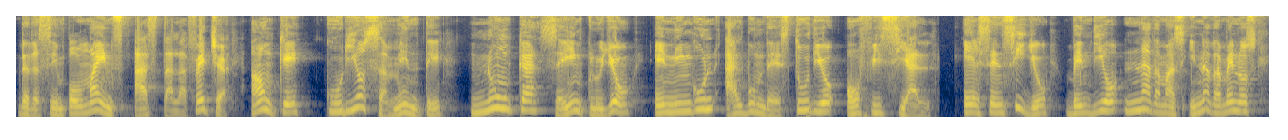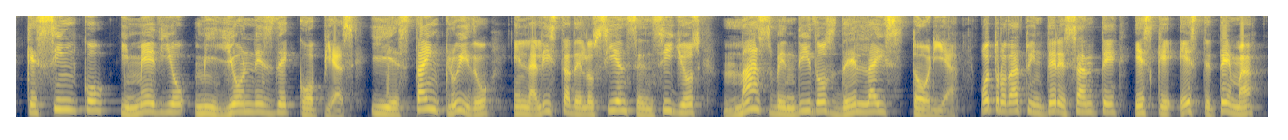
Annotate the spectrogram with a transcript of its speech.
de The Simple Minds hasta la fecha, aunque, curiosamente, nunca se incluyó en ningún álbum de estudio oficial. El sencillo vendió nada más y nada menos que 5 y medio millones de copias y está incluido en la lista de los 100 sencillos más vendidos de la historia. Otro dato interesante es que este tema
